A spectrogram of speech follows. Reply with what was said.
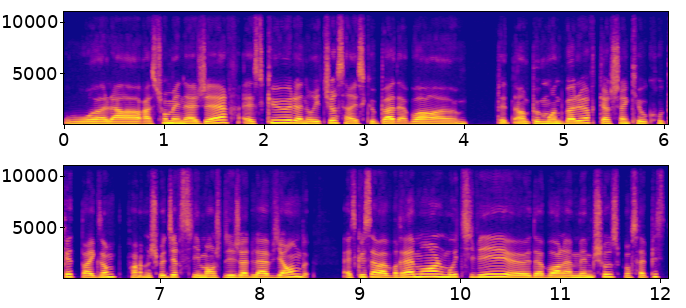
ou à la ration ménagère, est-ce que la nourriture, ça risque pas d'avoir euh, peut-être un peu moins de valeur qu'un chien qui est aux croquettes par exemple? Enfin, je veux dire, s'il mange déjà de la viande, est-ce que ça va vraiment le motiver euh, d'avoir la même chose pour sa piste?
